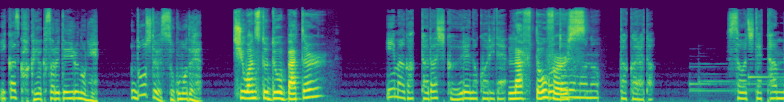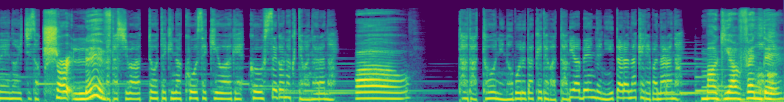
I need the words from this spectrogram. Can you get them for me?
いかず確約されているのにどうしてそこまで She wants to do better. 今が正しく売れ残りで劣る Leftovers. ものだからだ総じて短命の一族 Short-lived. 私は圧倒的な功績を上げこを防がなくてはならない Wow. ただ塔に登るだけではダメやベンデに至らなければならない Magia Vende.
